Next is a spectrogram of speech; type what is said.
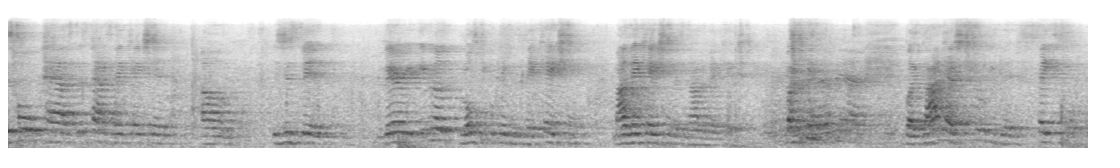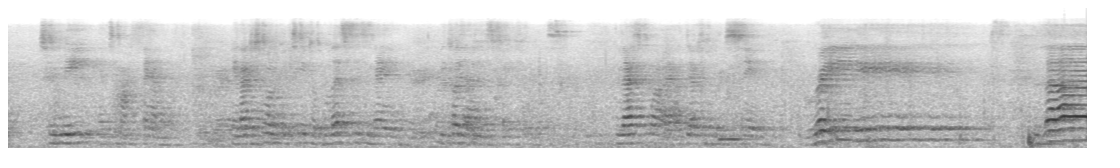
This whole past, this past vacation, um, it's just been very, even though most people think it's a vacation, my vacation is not a vacation. But God has truly been faithful to me and to my family. And I just want to continue to bless his name because of his faithfulness. And that's why I definitely sing, Great is thy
